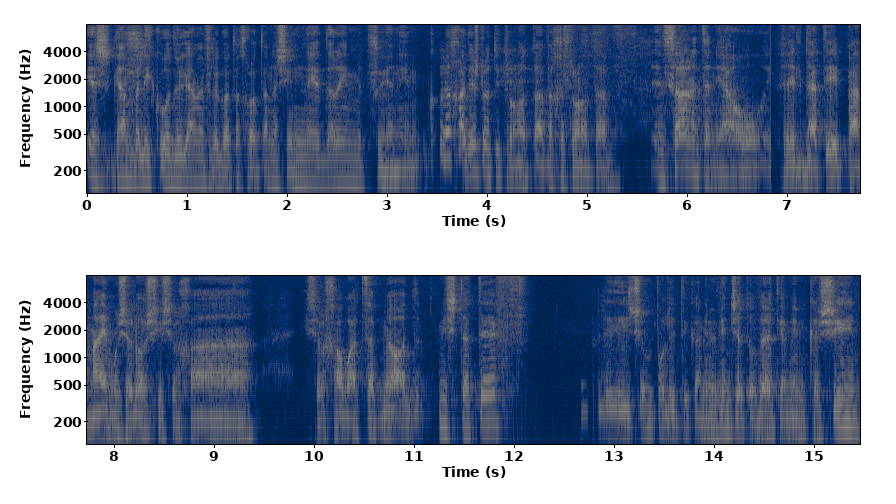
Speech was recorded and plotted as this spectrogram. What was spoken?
יש גם בליכוד וגם במפלגות אחרות אנשים נהדרים, מצוינים. כל אחד יש לו את יתרונותיו וחסרונותיו. שרה נתניהו, לדעתי פעמיים או שלוש, היא שלחה, שלחה וואטסאפ מאוד משתתף, בלי שום פוליטיקה. אני מבין שאת עוברת ימים קשים.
